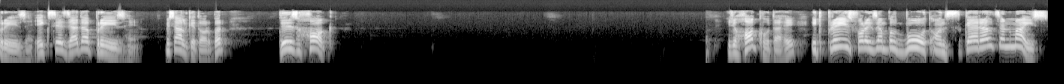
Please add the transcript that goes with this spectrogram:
preys हैं एक से ज़्यादा preys हैं मिसाल के तौर पर देर इज़ हॉक जो हॉक होता है it preys for example both on squirrels and mice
